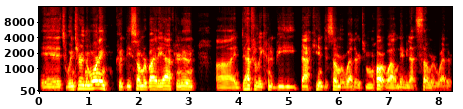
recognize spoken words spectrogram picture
It's winter in the morning. Could be summer by the afternoon. Uh, and definitely going to be back into summer weather tomorrow. Well, maybe not summer weather,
